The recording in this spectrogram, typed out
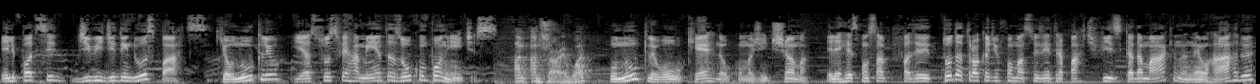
Ele pode ser dividido em duas partes, que é o núcleo e as suas ferramentas ou componentes. I'm, I'm sorry, what? O núcleo ou o kernel, como a gente chama, ele é responsável por fazer toda a troca de informações entre a parte física da máquina, né, o hardware,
